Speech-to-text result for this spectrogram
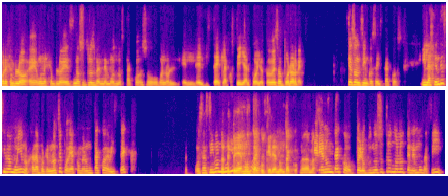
por ejemplo, eh, un ejemplo es, nosotros vendemos los tacos o bueno, el, el bistec, la costilla, el pollo, todo eso por orden, que son cinco o seis tacos. Y la gente se iba muy enojada porque no se podía comer un taco de bistec. O sea, se iban muy querían un taco, querían un taco, nada más. Querían un taco, pero pues nosotros no lo tenemos así.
